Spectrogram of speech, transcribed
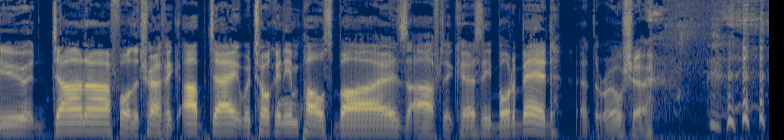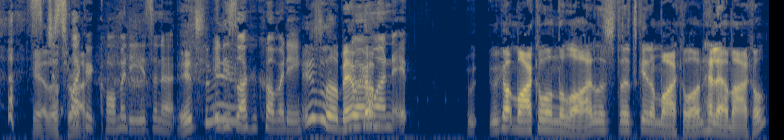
You, Dana, for the traffic update. We're talking impulse buys after Kirsty bought a bed at the Royal Show. yeah, that's Just right. like a comedy, isn't it? It's a it is like a comedy. It is a little bit. No We got- one, it, We- we got Michael on the line. Let's let's get a Michael on. Hello, Michael.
